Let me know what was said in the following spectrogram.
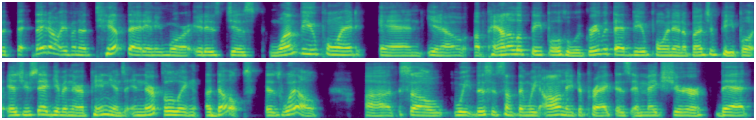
but th- they don't even attempt that anymore. It is just one viewpoint and you know a panel of people who agree with that viewpoint and a bunch of people as you said giving their opinions and they're fooling adults as well uh, so we this is something we all need to practice and make sure that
